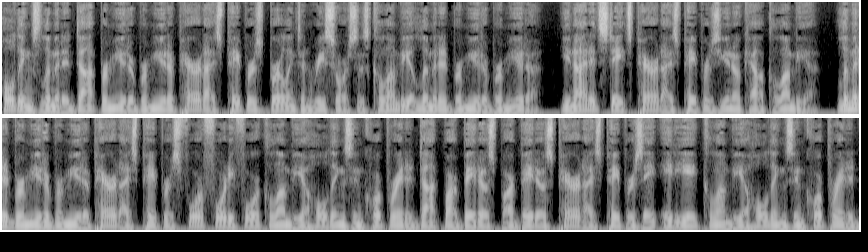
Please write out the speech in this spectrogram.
Holdings Limited. Bermuda Bermuda Paradise Papers. Burlington Resources. Columbia Limited. Bermuda Bermuda, United States Paradise Papers. Unocal Columbia. Limited. Bermuda Bermuda Paradise Papers. 444 Columbia Holdings Incorporated. Barbados. Barbados Paradise Papers. 888 Columbia Holdings Incorporated.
